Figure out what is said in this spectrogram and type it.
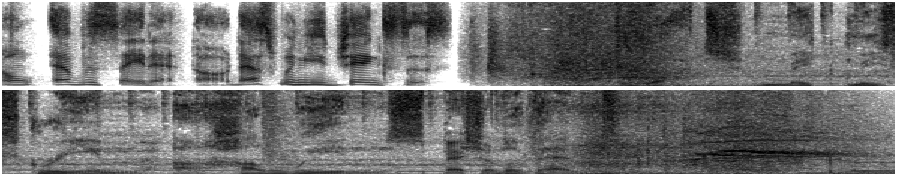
Don't ever say that, dog. That's when you jinx us. Watch Make Me Scream, a Halloween special event.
